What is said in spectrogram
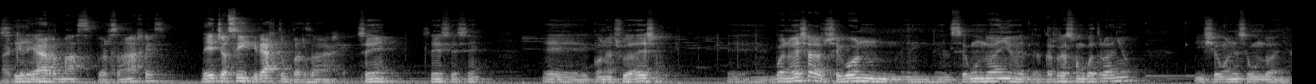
¿A Sí. crear más personajes? De hecho, sí, creaste un personaje. Sí, sí, sí, sí. Eh, con ayuda de ella. Eh, bueno, ella llegó en, el segundo año, la carrera son cuatro años, y llegó en el segundo año.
